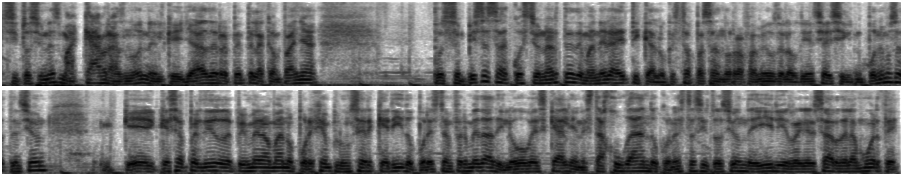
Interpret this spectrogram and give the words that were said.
situaciones macabras, ¿no? En el que ya de repente la campaña pues empiezas a cuestionarte de manera ética lo que está pasando, Rafa, amigos de la audiencia, y si ponemos atención que, que, se ha perdido de primera mano, por ejemplo, un ser querido por esta enfermedad y luego ves que alguien está jugando con esta situación de ir y regresar de la muerte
